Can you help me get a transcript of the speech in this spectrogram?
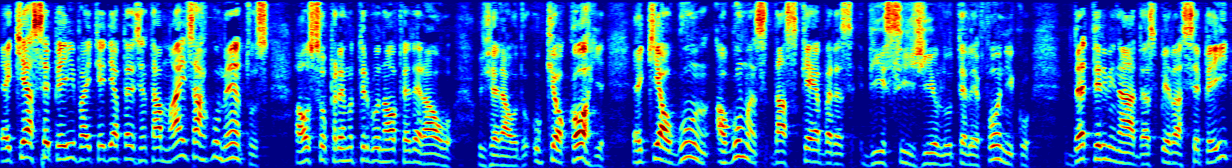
é que a CPI vai ter de apresentar mais argumentos ao Supremo Tribunal Federal, Geraldo. O que ocorre é que algum, algumas das quebras de sigilo telefônico determinadas pela CPI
